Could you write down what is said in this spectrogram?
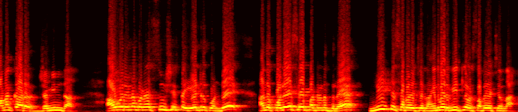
பணக்காரர் ஜமீன்தார். அவர் என்ன பண்ணார்? சுவிசேஷத்தை ஏற்றுக்கொண்டு அந்த கொலேசே பட்டணத்துல வீட்டு சபை வச்சிருந்தாங்க. இந்த மாதிரி வீட்டுல ஒரு சபை வச்சிருந்தாங்க.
